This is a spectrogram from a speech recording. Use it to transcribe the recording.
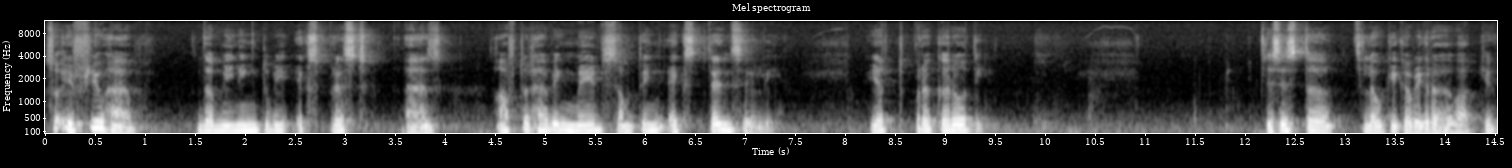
So if you have the meaning to be expressed as after having made something extensively, yat prakaroti. This is the Laukika Vigraha Vakya.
